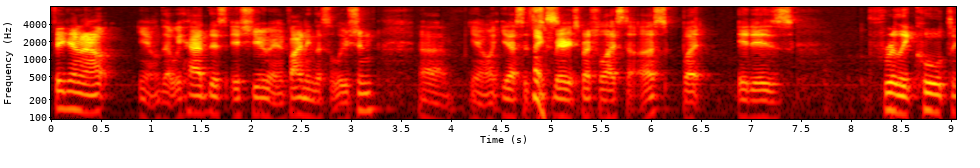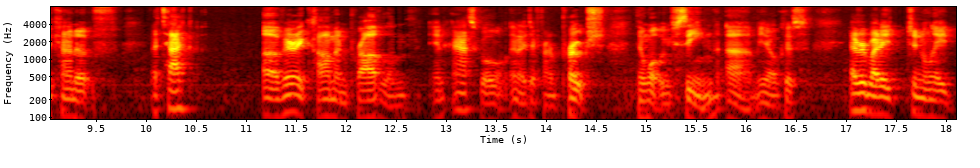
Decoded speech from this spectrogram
figuring out you know that we had this issue and finding the solution. Um, you know, yes, it's Thanks. very specialized to us, but it is really cool to kind of attack a very common problem in Haskell in a different approach than what we've seen. Um, you know, because everybody generally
